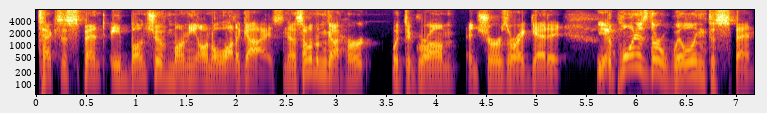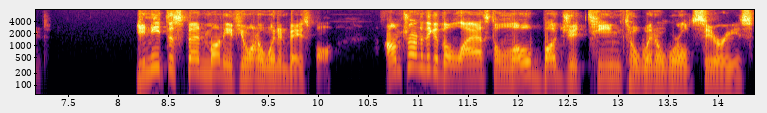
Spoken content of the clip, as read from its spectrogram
Texas spent a bunch of money on a lot of guys. Now, some of them got hurt with DeGrom and Scherzer. I get it. Yeah. The point is they're willing to spend. You need to spend money if you want to win in baseball. I'm trying to think of the last low budget team to win a World Series,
